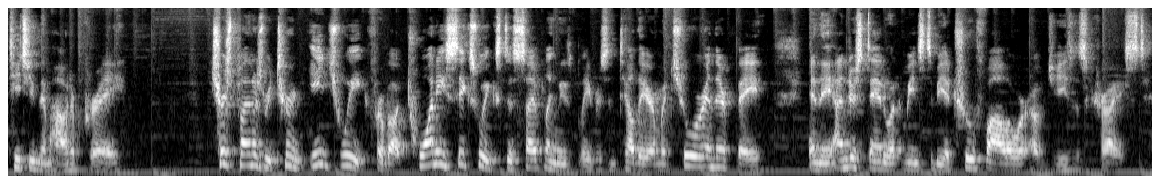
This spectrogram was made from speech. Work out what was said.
teaching them how to pray. Church planners return each week for about 26 weeks discipling these believers until they are mature in their faith and they understand what it means to be a true follower of Jesus Christ.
